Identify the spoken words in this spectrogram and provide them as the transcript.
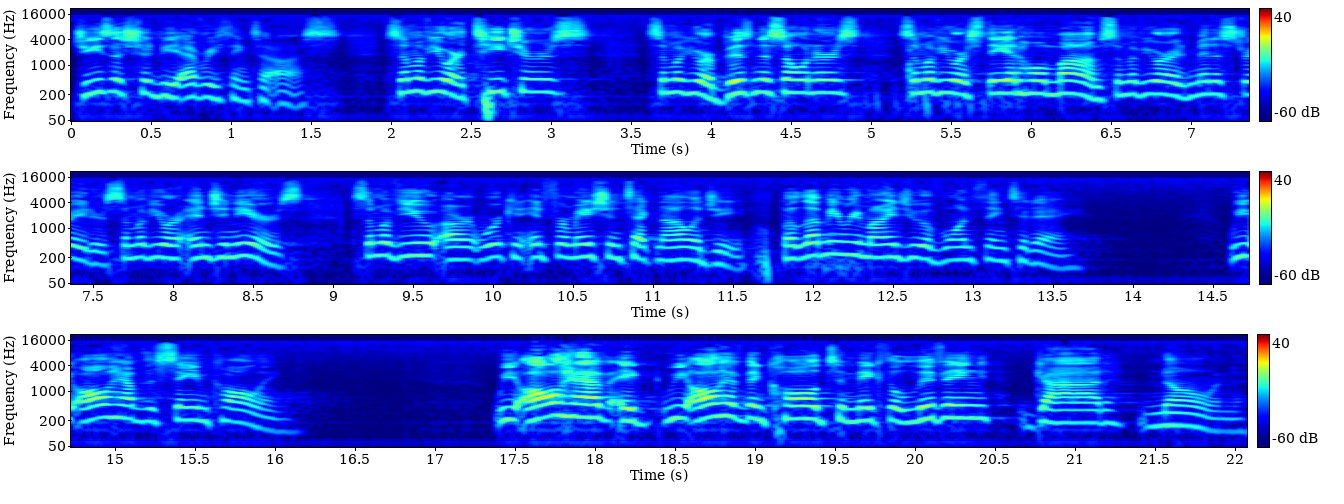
Jesus should be everything to us. Some of you are teachers, some of you are business owners, some of you are stay at home moms, some of you are administrators, some of you are engineers, some of you are working information technology. But let me remind you of one thing today. We all have the same calling. We all have a we all have been called to make the living God known.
